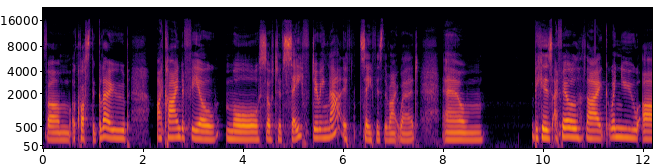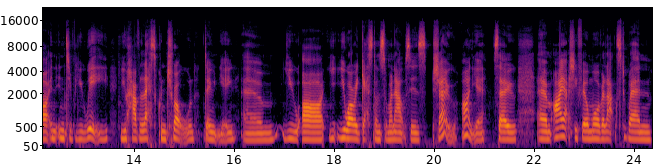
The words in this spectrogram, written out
from across the globe. I kind of feel more sort of safe doing that, if safe is the right word. Um, because I feel like when you are an interviewee, you have less control, don't you? Um, you are you are a guest on someone else's show, aren't you? So um, I actually feel more relaxed when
